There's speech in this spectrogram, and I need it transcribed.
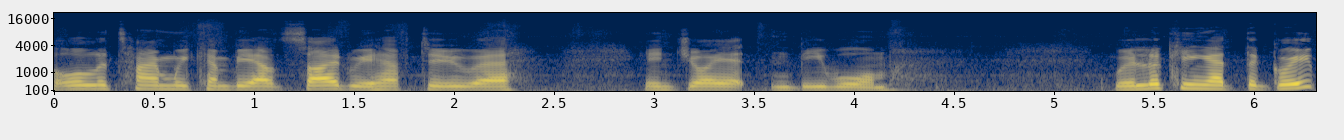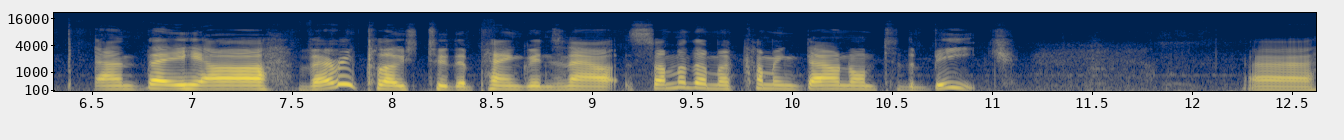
all the time we can be outside, we have to uh, enjoy it and be warm. We're looking at the group, and they are very close to the penguins now. Some of them are coming down onto the beach uh,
